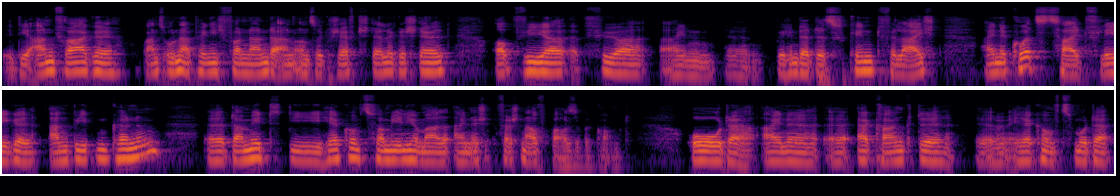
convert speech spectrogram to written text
die Anfrage ganz unabhängig voneinander an unsere Geschäftsstelle gestellt, ob wir für ein äh, behindertes Kind vielleicht eine Kurzzeitpflege anbieten können, äh, damit die Herkunftsfamilie mal eine Verschnaufpause bekommt. Oder eine äh, erkrankte Herkunftsmutter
